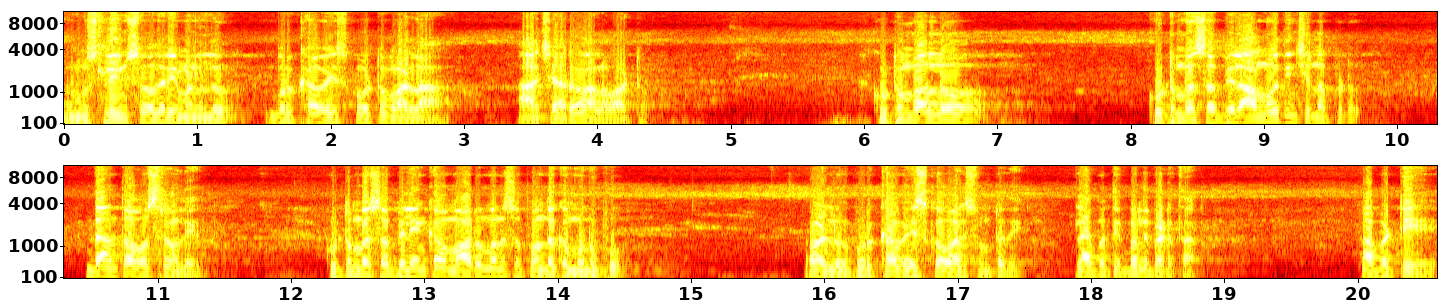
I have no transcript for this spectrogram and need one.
ముస్లిం సోదరిమణులు బుర్ఖా వేసుకోవటం వాళ్ళ ఆచారం అలవాటు. కుటుంబాల్లో కుటుంబ సభ్యులు ఆమోదించినప్పుడు దాంతో అవసరం లేదు. కుటుంబ సభ్యులు ఇంకా మారు మనసు పొందక మునుపు వాళ్ళు బుర్ఖా వేసుకోవాల్సి ఉంటుంది లేకపోతే ఇబ్బంది పెడతారు. కాబట్టి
